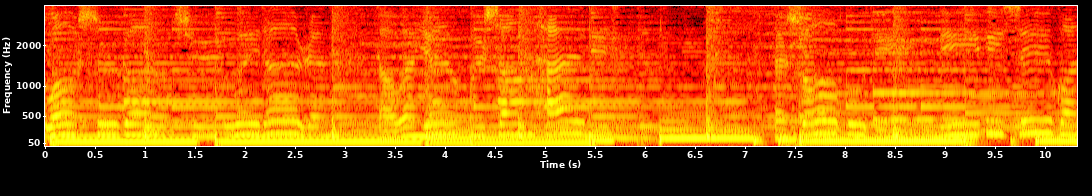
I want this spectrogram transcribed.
我是个虚伪的人，早晚也会伤害你。但说不定你已习惯，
